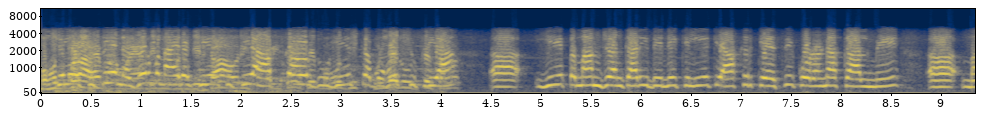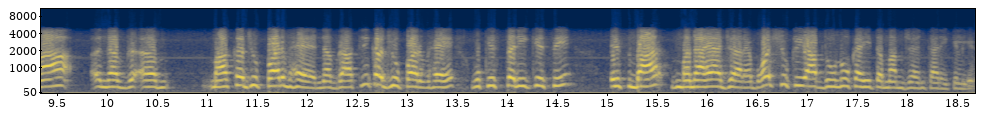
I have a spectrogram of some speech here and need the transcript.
बहुत बड़ा है नज़र बनाए रखिए आपका और का बहुत शुक्रिया। ये तमाम जानकारी देने के लिए कि आखिर कैसे कोरोना काल में माँ माँ का जो पर्व है, नवरात्रि का जो पर्व है, वो किस तरीके से इस बार मनाया जा रहा है। बहुत शुक्रिया आप दोनों का ही तमाम जानकारी के लिए।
